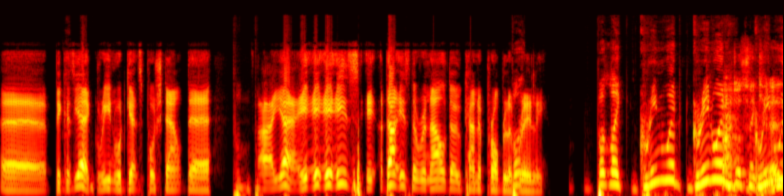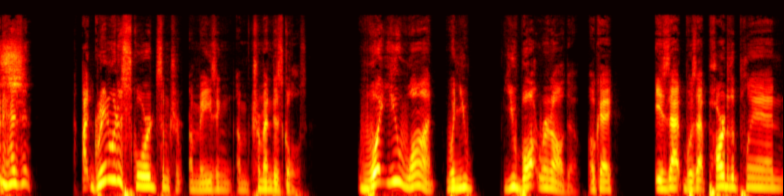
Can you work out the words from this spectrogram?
Uh, because, yeah, Greenwood gets pushed out there. Uh, yeah, it, it it is. It, that is the Ronaldo kind of problem, But- really. But like Greenwood, Greenwood, I don't think Greenwood is. hasn't. Greenwood has scored some tr- amazing, um, tremendous goals. What you want when you you bought Ronaldo, okay, is that was that part of the plan? No,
